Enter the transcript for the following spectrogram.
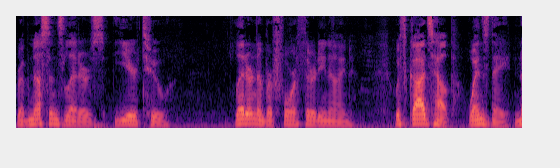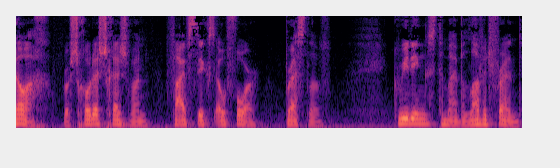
Reb Noson's Letters, Year 2, Letter number 439. With God's help, Wednesday, Noach, Rosh Chodesh Cheshvan, 5604, Breslov. Greetings to my beloved friend,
